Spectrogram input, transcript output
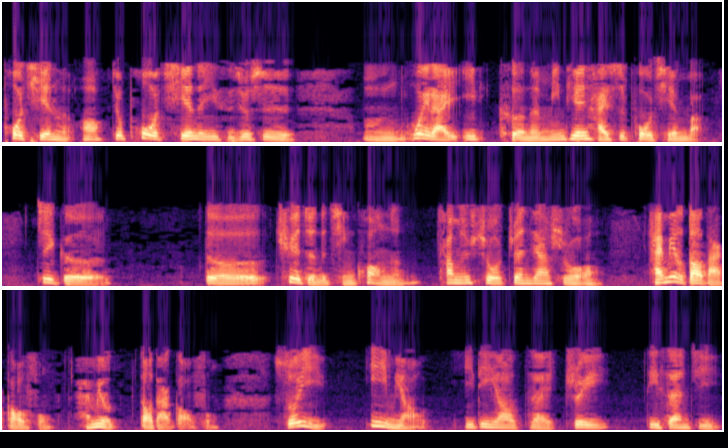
破千了啊，就破千的意思就是，嗯，未来一可能明天还是破千吧。这个得确诊的情况呢，他们说专家说哦，还没有到达高峰，还没有到达高峰，所以疫苗。一定要在追第三剂，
